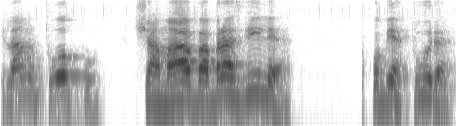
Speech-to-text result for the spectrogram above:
E lá no topo chamava Brasília, a cobertura.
